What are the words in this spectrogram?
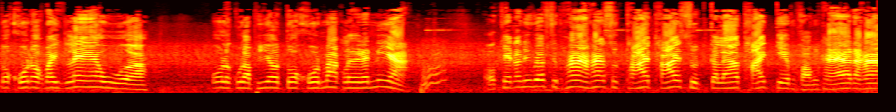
ตัวโคนออกมาอีกแล้วอะ โอ้แล้วกุลาเพียวตัวโคนมากเลยนะเนี่ย โอเค ตอนนี้เว็บ 15ฮะสุดท้ายท้ายสุดกันแล้วท้ายเกมของแท้นะฮะ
